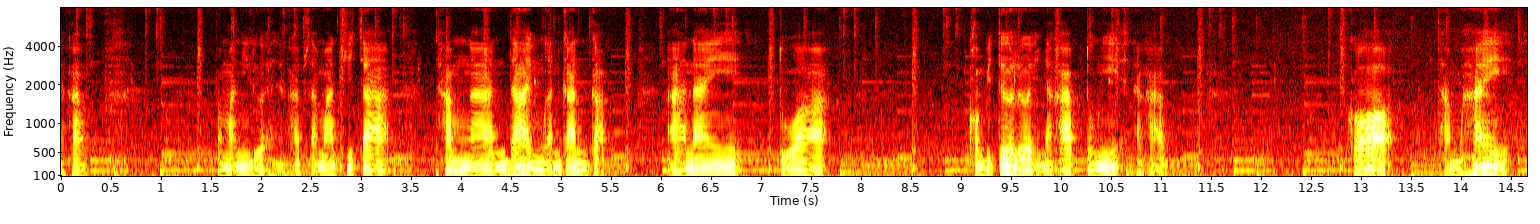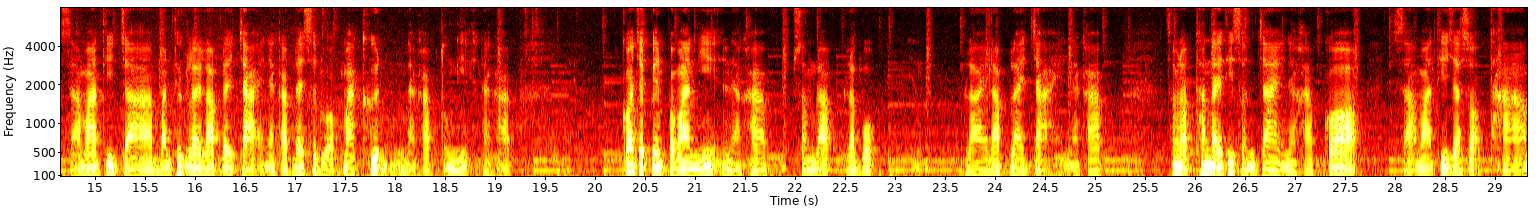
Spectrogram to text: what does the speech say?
นะครับ ประมาณนี้เลยนะครับ สามารถที่จะ ทำงานได้เหมือนกันกับในตัวคอมพิวเตอร์เลยนะครับ ตรงนี้นะครับ ก็ทำให้สามารถที่จะบันทึกรายรับรายจ่ายนะครับ ได้สะดวกมากขึ้นนะครับ ตรงนี้นะครับ ก็จะเป็นประมาณนี้นะครับสำหรับระบบรายรับรายจ่ายนะครับสำหรับท่านใดที่สนใจนะครับ ก็สามารถที่จะสอบถาม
